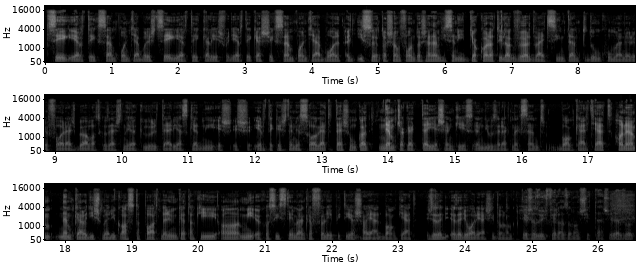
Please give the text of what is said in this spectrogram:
cégérték szempontjából és cégértékelés vagy értékesség szempontjából egy iszonyatosan fontos elem, hiszen így gyakorlatilag worldwide szinten tudunk humán erőforrás beavatkozás nélkül terjeszkedni és, és értékesíteni a szolgáltatásunkat. Nem csak egy teljesen kész end usereknek szent bankkártyát, hanem nem kell, hogy ismerjük azt a partnerünket, aki a mi ökoszisztémánkra fölépíti a saját bankját. És ez egy, ez egy óriási dolog. És az ügyfélazonosítás, ugye ez volt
